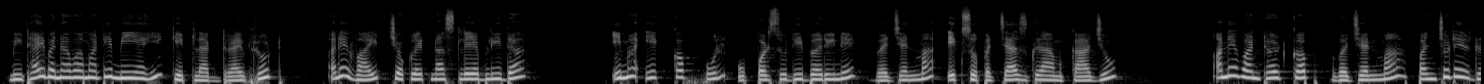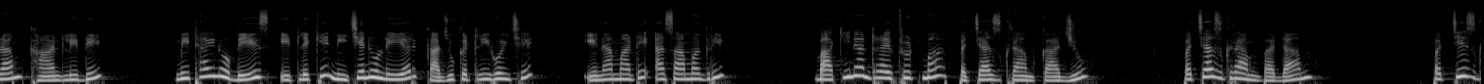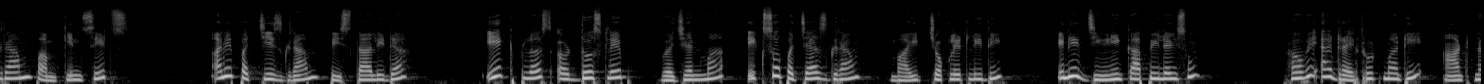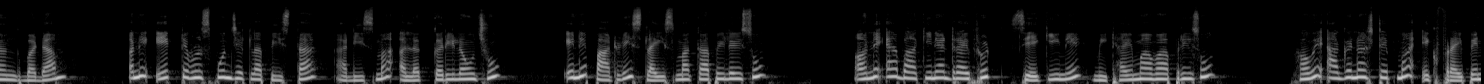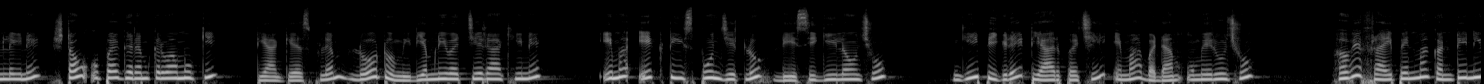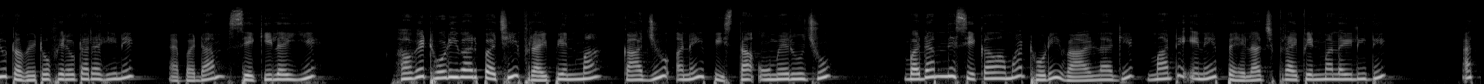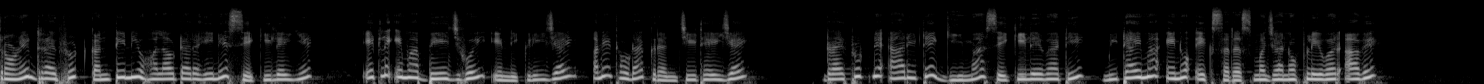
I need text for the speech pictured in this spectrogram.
મીઠાઈ બનાવવા માટે મેં અહીં કેટલાક ડ્રાયફ્રૂટ અને વ્હાઈટ ચોકલેટના સ્લેબ લીધા. એમાં એક કપ ફૂલ ઉપર સુધી ભરીને વજનમાં એકસો પચાસ ગ્રામ કાજુ અને વન થર્ડ કપ વજનમાં પંચોતેર ગ્રામ ખાંડ લીધી. મીઠાઈનો બેઝ એટલે કે નીચેનું લેયર કાજુ કતરી હોય છે, એના માટે આ સામગ્રી. બાકીના ડ્રાયફ્રૂટમાં પચાસ ગ્રામ કાજુ પચાસ ગ્રામ બદામ, પચીસ ગ્રામ પમ્પકિન સીડ્સ અને પચીસ ગ્રામ પિસ્તા લીધા એક પ્લસ અડધો સ્લેબ વજનમાં એકસો પચાસ ગ્રામ વ્હાઈટ ચોકલેટ લીધી, એને ઝીણી કાપી લઈશું. હવે આ ડ્રાયફ્રૂટમાંથી આઠ નંગ બદામ અને એક ટેબલસ્પૂન જેટલા પિસ્તા આ ડીશમાં અલગ કરી લઉં છું. એને પાતળી સ્લાઇસમાં કાપી લઈશું. અને આ બાકીના ડ્રાયફ્રૂટ શેકીને મીઠાઈમાં વાપરીશું. હવે આગળના સ્ટેપમાં એક ફ્રાય પેન લઈને સ્ટવ ઉપર ગરમ કરવા મૂકી ત્યાં ગેસ ફ્લેમ લો ટુ મીડિયમની વચ્ચે રાખીને એમાં એક ટીસ્પૂન જેટલું દેશી ઘી લઉં છું. ઘી પીગળે ત્યાર પછી એમાં બદામ ઉમેરું છું. હવે ફ્રાય પેનમાં કન્ટિન્યુ ટવેટો ફેરવતા રહીને આ બદામ શેકી લઈએ. હવે થોડીવાર પછી ફ્રાય પેનમાં કાજુ અને પિસ્તા ઉમેરું છું. બદામને શેકાવામાં થોડી વાર લાગે, માટે એને પહેલાં જ ફ્રાય પેનમાં લઈ લીધી. આ ત્રણેય ડ્રાયફ્રૂટ કન્ટિન્યુ હલાવતા રહીને શેકી લઈએ, એટલે એમાં ભેજ હોય એ નીકળી જાય અને થોડા ક્રન્ચી થઈ જાય. ડ્રાયફ્રૂટને આ રીતે ઘીમાં શેકી લેવાથી મીઠાઈમાં એનો એક સરસ મજાનો ફ્લેવર આવે.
